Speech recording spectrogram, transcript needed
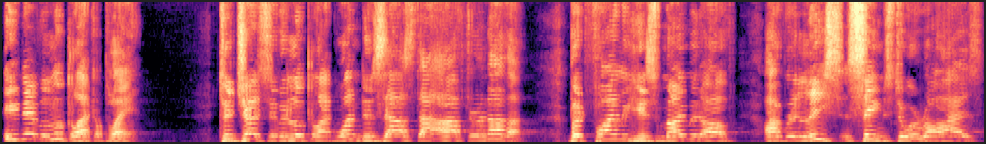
It never looked like a plan. To Joseph, it looked like one disaster after another. But finally, his moment of, of release seems to arise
